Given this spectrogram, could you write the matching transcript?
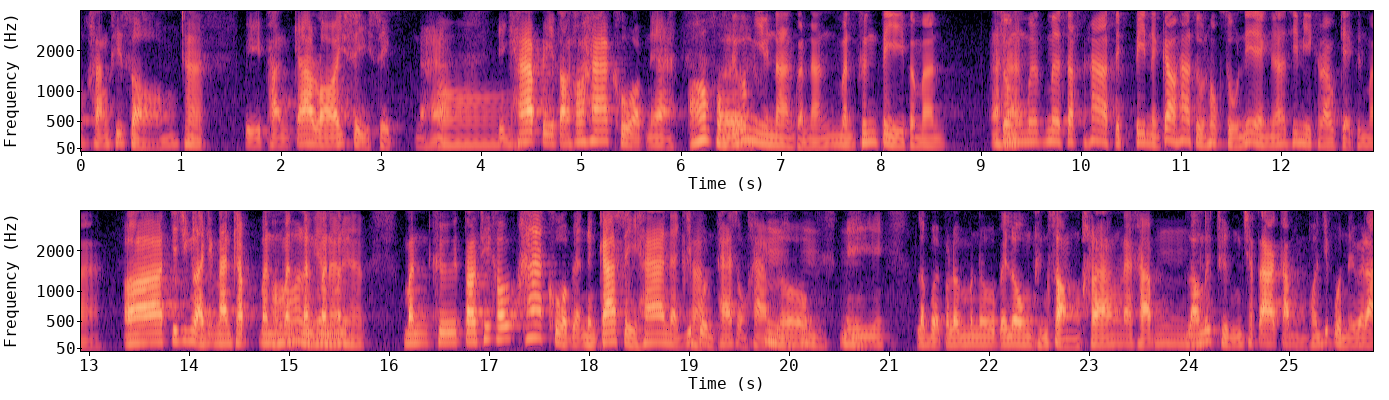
กครั้งที่สองฮะปีพันเก้าร้อยสี่สิบนะฮะอ๋ออีกห้าปีตอนเขาห้าขวบเนี่ยอ๋อผมเออนึกว่ามีนานกว่านั้น มันเพิ่งปีประมาณอ่าฮะ จงเมื่อเมื่อสักห้าสิบปีหนึ่งเก้าห้าศูนย์หกศูนย์นี่เองนะที่มีคาราโอเกะขึ้นมาอ๋อจริงๆหลังจากนั้นครับ มันอ๋อมันหลัมันงจากมันนั้นมันนะครับมันคือตอนที่เขาห้าขวบเนี่ยหนึ่งเก้าสี่ห้าเนี่ยญี่ปุ่นแพ้สงครามโลกอืมอืมมีระเบิดปรมาณูไปลงถึงสองครั้งนะครับอืมลองนึกถึงชะตากรรมของคนญี่ปุ่นในเวลา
